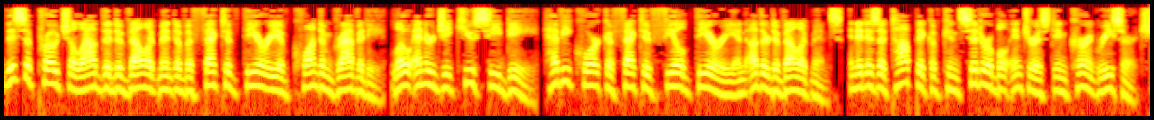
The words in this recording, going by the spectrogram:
This approach allowed the development of effective theory of quantum gravity, low-energy QCD, heavy quark effective field theory and other developments, and it is a topic of considerable interest in current research.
